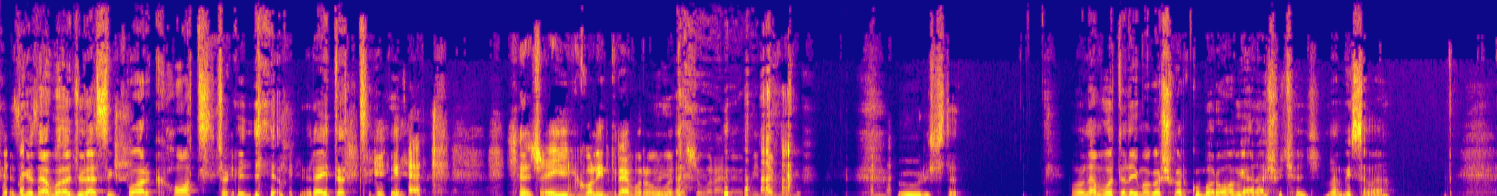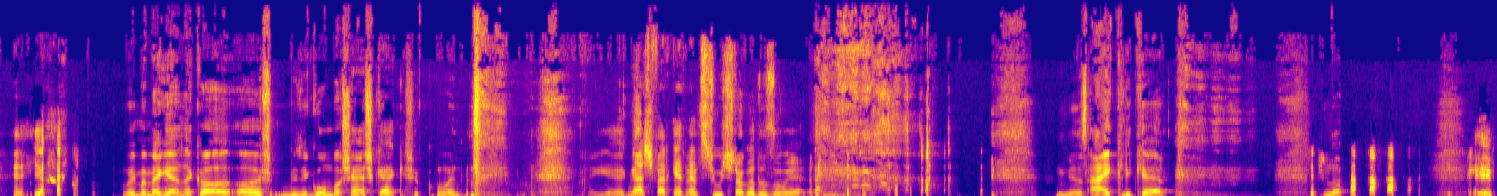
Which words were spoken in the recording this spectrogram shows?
Ez igazából a Jurassic Park 6, csak egy ilyen rejtett. És régi Colin Trevorrow volt a során, minden még. Úristen. Ahol nem volt elég magas sarkúba rohangálás, úgyhogy nem hiszem el. Ja. Vagy majd megjelennek a, a, a gombasáskák, és akkor majd... Gáspár kedvenc csúcsragadozója. Igen, az iClicker. Na, Oké.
